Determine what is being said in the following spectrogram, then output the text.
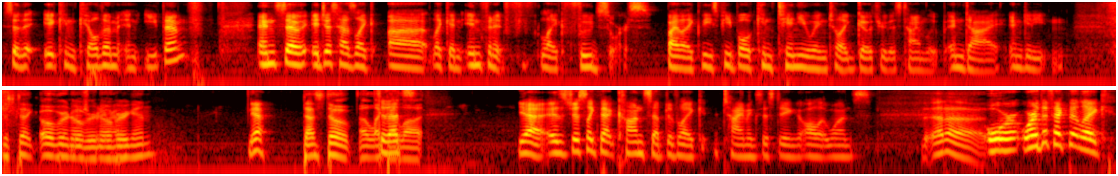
so that it can kill them and eat them and so it just has like uh like an infinite f- like food source by like these people continuing to like go through this time loop and die and get eaten Just like over and Which over and over rad. again. Yeah. That's dope. I like So that a lot. yeah it's just like that concept of like time existing all at once That uh, or or the fact that like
